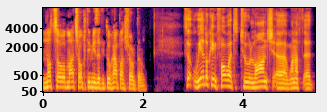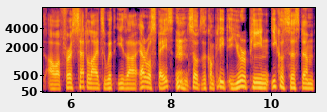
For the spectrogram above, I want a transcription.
not so much optimism that it will happen short term so we are looking forward to launch uh, one of the, our first satellites with Isar Aerospace. so the complete European ecosystem.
